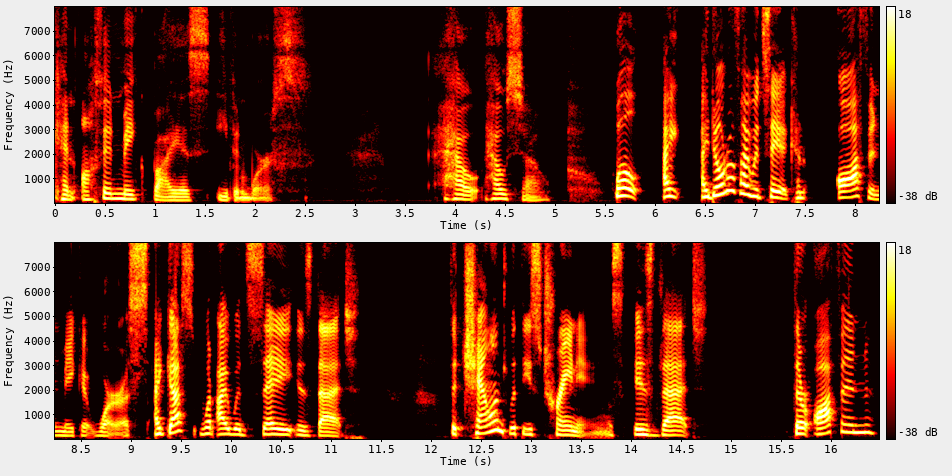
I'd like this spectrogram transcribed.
can often make bias even worse. How, how so? Well, I, I don't know if I would say it can often make it worse. I guess what I would say is that the challenge with these trainings is that they're often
